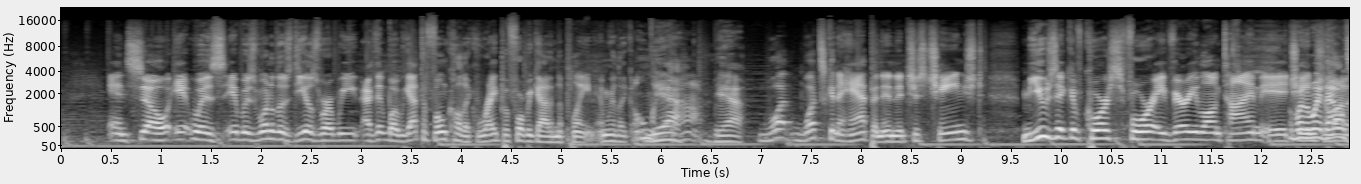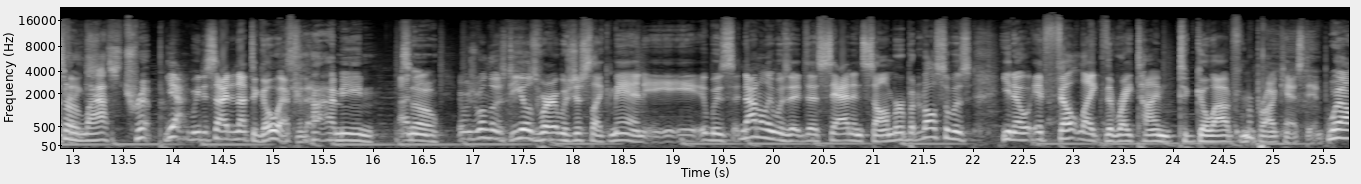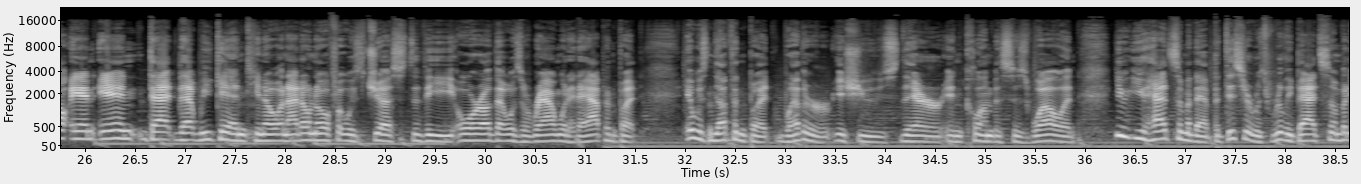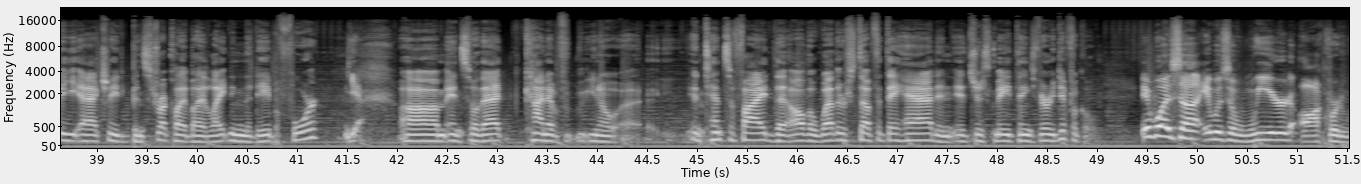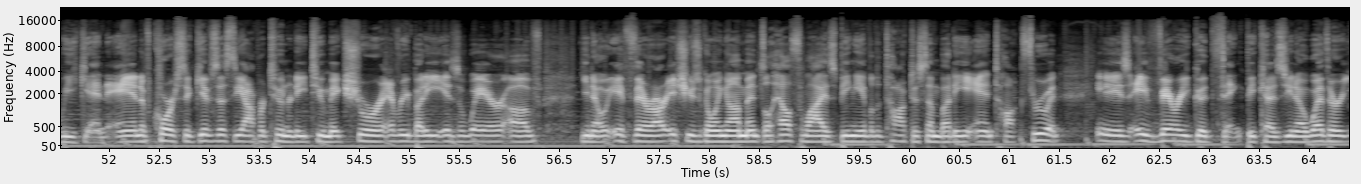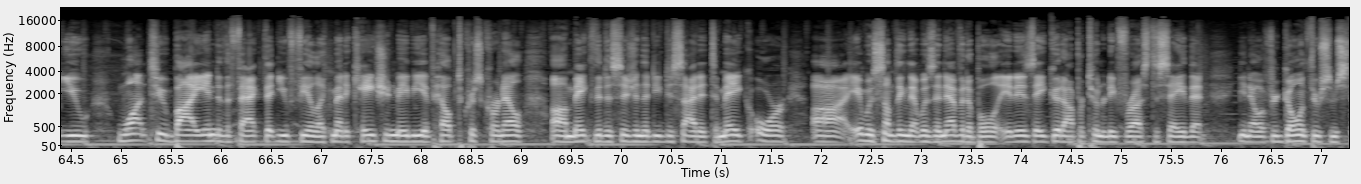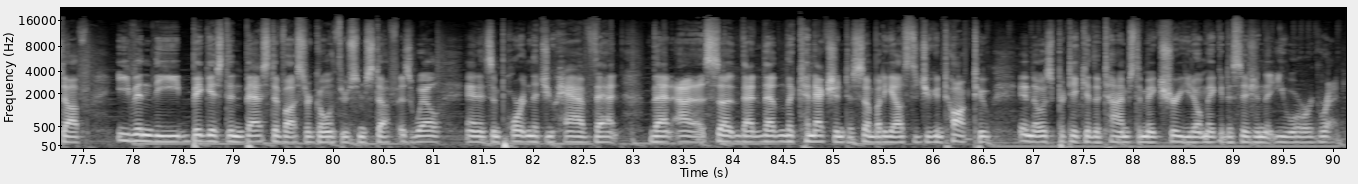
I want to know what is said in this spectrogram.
And so it was it was one of those deals where we I think well we got the phone call like right before we got on the plane and we are like oh my Yeah, god. yeah. what what's going to happen? And it just changed music of course for a very long time. It By the way, that was our last trip. yeah we decided not to go after that. I mean, I so mean, it was one of those deals where it was just like, man, it, it was not only was it sad and somber, but it also was, you know, it felt like the right time to go out from a broadcast standpoint. Well, and and that that weekend, you know, and I don't know if it was just the aura that was around what had happened, but it was nothing but weather issues there in Columbus as well, and you you had some of that, but this year was really bad. Somebody actually had been struck by lightning the day before, Yeah. um, and so that kind of you know uh, intensified the, all the weather stuff that they had, and it just made things very difficult. It was uh, it was a weird, awkward weekend, and of course, it gives us the opportunity to make sure everybody is aware of, you know, if there are issues going on mental health wise, being able to talk to somebody and talk through it is a very good thing because you know whether you want to buy into the fact that you feel like medication maybe have helped Chris Cornell uh, make the decision that he decided to make, or uh, it was something that was inevitable. It is a good opportunity for us to say that you know if you're going through some stuff, even the biggest and best of us are going through some stuff as well, and it's important that you have that that uh, so that that the connection to somebody else that you can talk to in those particular times to make sure you don't make a decision that you will regret.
